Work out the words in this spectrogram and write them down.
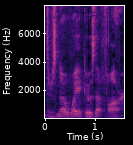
There's no way it goes that far.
